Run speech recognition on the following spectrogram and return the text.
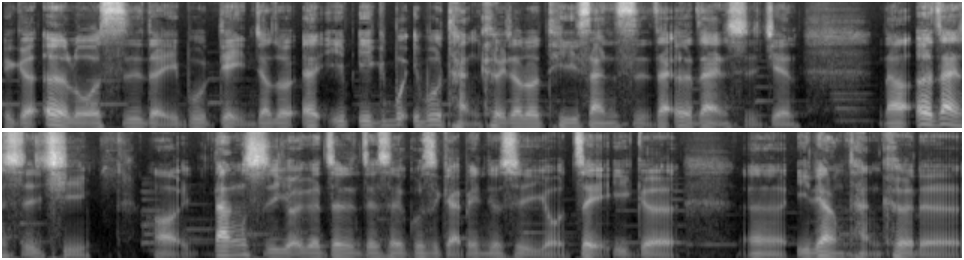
一个俄罗斯的一部电影，叫做呃一一部一部坦克叫做 T 三四，在二战时间，然后二战时期，哦，当时有一个真人真事的故事改编，就是有这一个呃一辆坦克的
